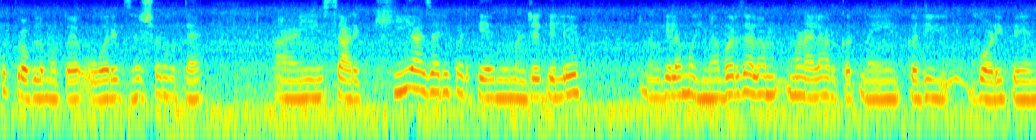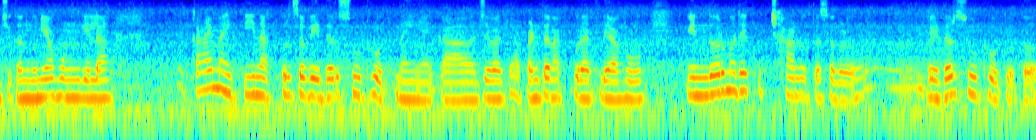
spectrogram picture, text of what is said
खूप प्रॉब्लेम होतो आहे ओव्हर एक्झर्शन होत आहे आणि सारखी आजारी पडते आहे मी. म्हणजे गेले गेला महिनाभर झाला म्हणायला हरकत नाही. कधी बॉडी पेन चिकनगुनिया होऊन गेला. काय माहिती नागपूरचं वेदर सूट होत नाही आहे का? जेव्हा की आपण तर नागपुरातले आहो. इंदोरमध्ये खूप छान होतं सगळं. वेदर सूट होत होतं.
